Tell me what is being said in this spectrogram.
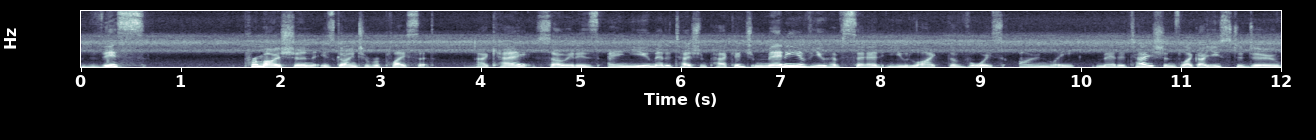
this promotion is going to replace it. Okay, so it is a new meditation package. Many of you have said you like the voice only meditations, like I used to do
